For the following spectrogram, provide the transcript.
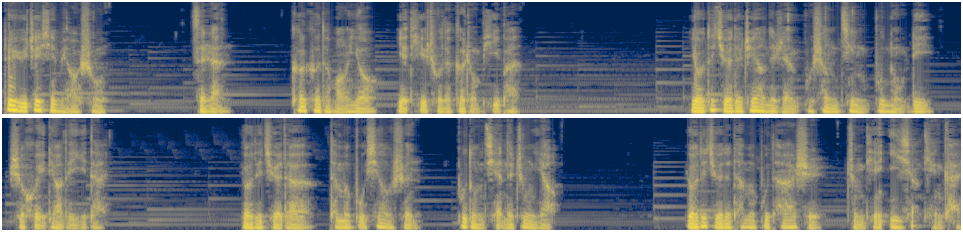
对于这些描述，自然，苛刻的网友也提出了各种批判。有的觉得这样的人不上进、不努力，是毁掉的一代；有的觉得他们不孝顺、不懂钱的重要；有的觉得他们不踏实，整天异想天开。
